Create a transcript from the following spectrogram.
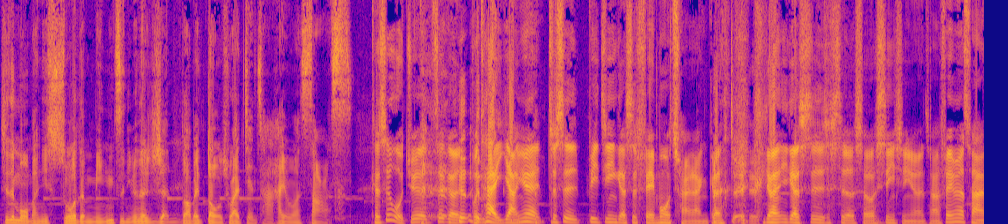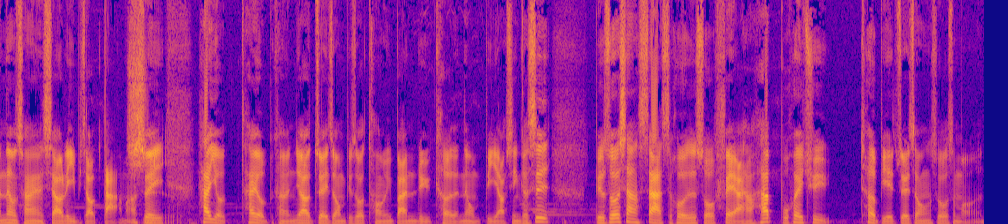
现在某某班机所有的名字里面的人都要被抖出来检查他有没有 SARS。可是我觉得这个不太一样，因为就是毕竟一个是飞沫传染跟，跟跟一个是是时候性行为传染，飞沫传染那种传染效力比较大嘛，所以它有它有可能要追踪，比如说同一班旅客的那种必要性。可是比如说像 SARS 或者是说肺癌，哈它不会去特别追踪说什么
